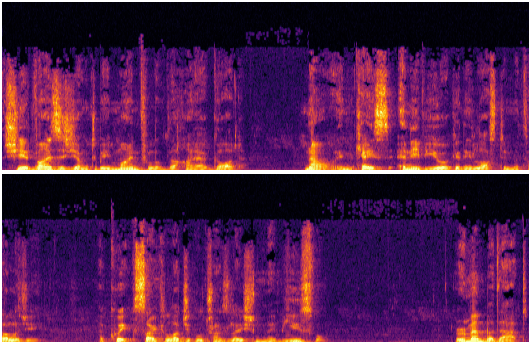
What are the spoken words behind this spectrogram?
She advises Jung to be mindful of the higher god. Now, in case any of you are getting lost in mythology, a quick psychological translation may be useful. Remember that,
